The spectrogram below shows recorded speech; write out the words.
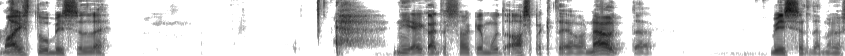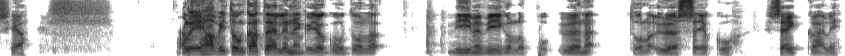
Maistuu bisselle. Niin, ei kai tässä oikein muita aspekteja ole. Näyttää bisseltä myös. Ja oli ihan vitun kateellinen, kun joku tuolla viime viikonloppu yönä tuolla yössä joku seikkaili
